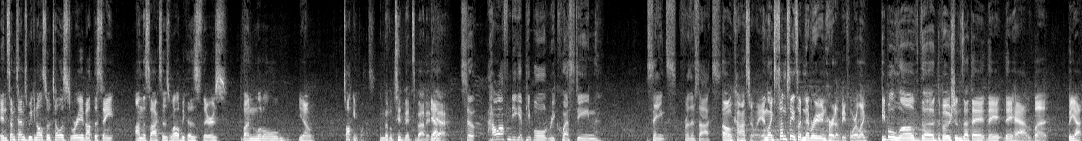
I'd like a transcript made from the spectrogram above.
and sometimes we can also tell a story about the saint on the socks as well because there's fun little you know talking points. Some little tidbits about it. Yeah. Yeah. So, how often do you get people requesting saints for their socks? Oh, constantly. And like some saints I've never even heard of before. Like people love the devotions that they they they have, but but yeah,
